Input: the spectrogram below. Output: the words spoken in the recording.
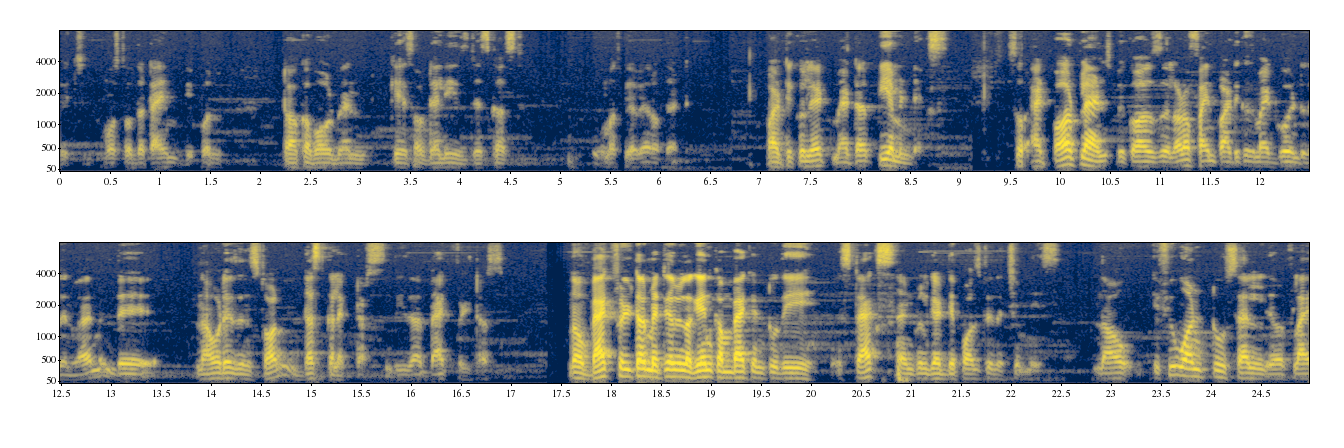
which most of the time people talk about when case of Delhi is discussed you must be aware of that particulate matter PM index. So, at power plants because a lot of fine particles might go into the environment they nowadays install dust collectors these are bag filters. Now, bag filter material will again come back into the stacks and will get deposited in the chimneys. Now, if you want to sell your fly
